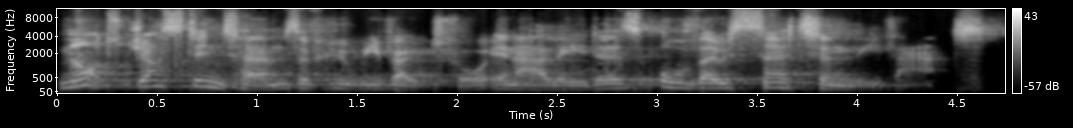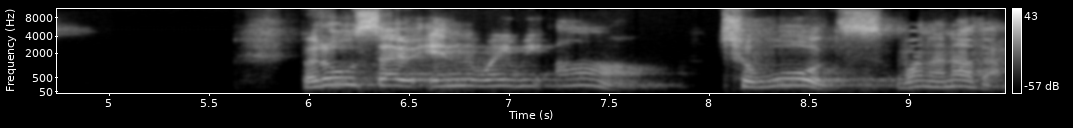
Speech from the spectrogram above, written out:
Not just in terms of who we vote for in our leaders, although certainly that, but also in the way we are towards one another.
